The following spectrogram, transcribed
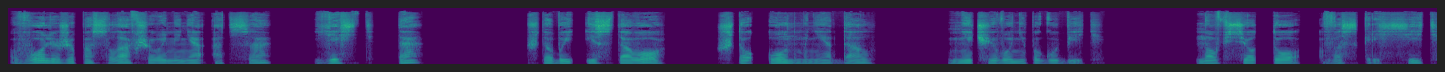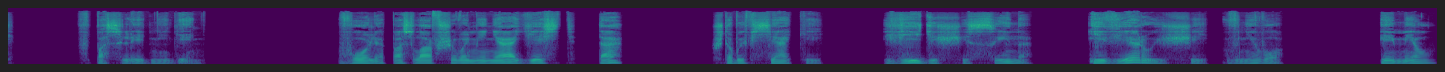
Воля же пославшего меня Отца есть та, чтобы из того, что Он мне дал, ничего не погубить, но все то воскресить в последний день. Воля пославшего меня есть та, чтобы всякий, видящий Сына и верующий в Него, имел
